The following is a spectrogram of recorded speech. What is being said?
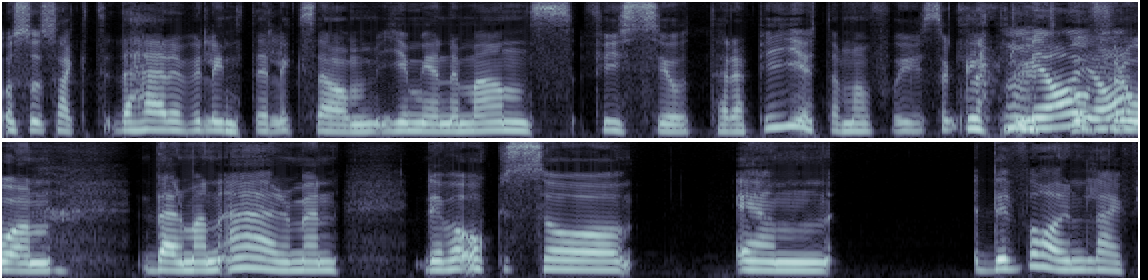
Och så sagt, det här är väl inte liksom gemene mans fysioterapi utan man får ju såklart Mm, utgå ja, ja. från där man är. Men det var också en, det var en life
